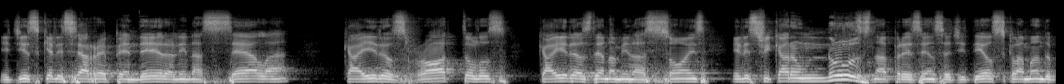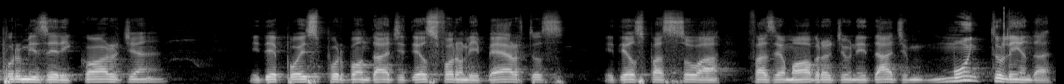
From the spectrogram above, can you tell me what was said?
E diz que eles se arrependeram ali na cela, caíram os rótulos, caíram as denominações, eles ficaram nus na presença de Deus, clamando por misericórdia. E depois, por bondade de Deus, foram libertos e Deus passou a fazer uma obra de unidade muito linda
